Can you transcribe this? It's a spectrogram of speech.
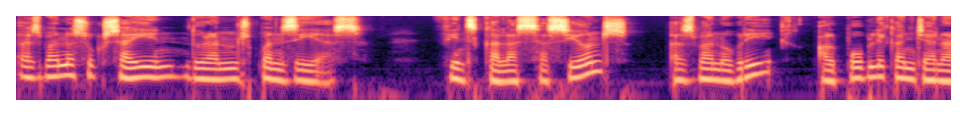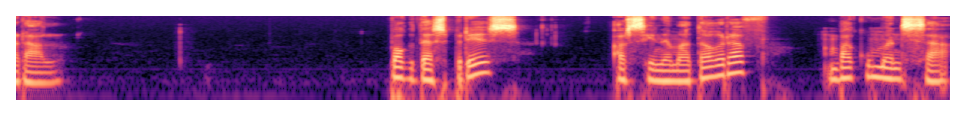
es van anar succeint durant uns quants dies, fins que les sessions es van obrir al públic en general. Poc després, el cinematògraf va començar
